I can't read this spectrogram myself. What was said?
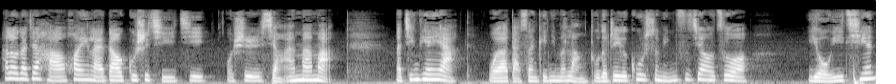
Hello，大家好，欢迎来到故事奇遇记，我是小安妈妈。那今天呀，我要打算给你们朗读的这个故事名字叫做《有一天》。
